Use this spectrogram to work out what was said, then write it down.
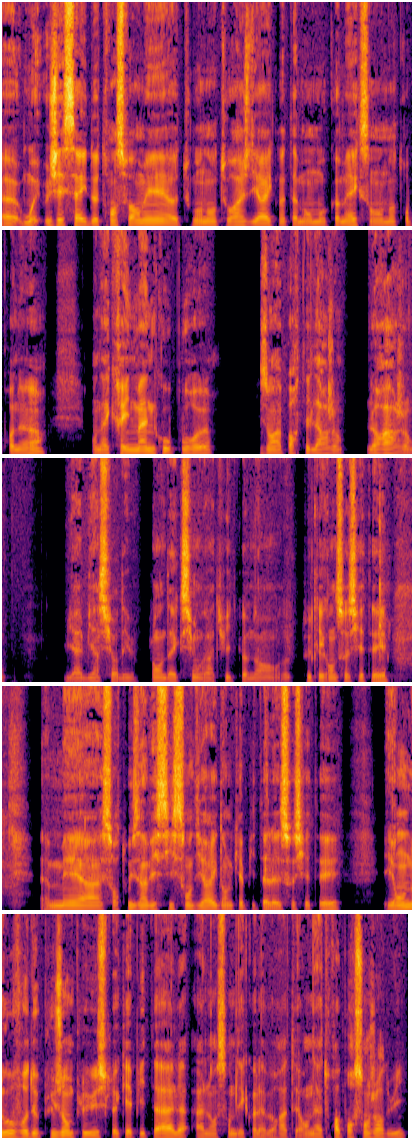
Euh, moi, j'essaye de transformer euh, tout mon entourage direct, notamment mon comex, en entrepreneur. On a créé une manco pour eux. Ils ont apporté de l'argent, leur argent. Il y a bien sûr des plans d'action gratuites comme dans toutes les grandes sociétés, mais euh, surtout ils investissent en direct dans le capital de la société et on ouvre de plus en plus le capital à l'ensemble des collaborateurs. On est à 3% aujourd'hui.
